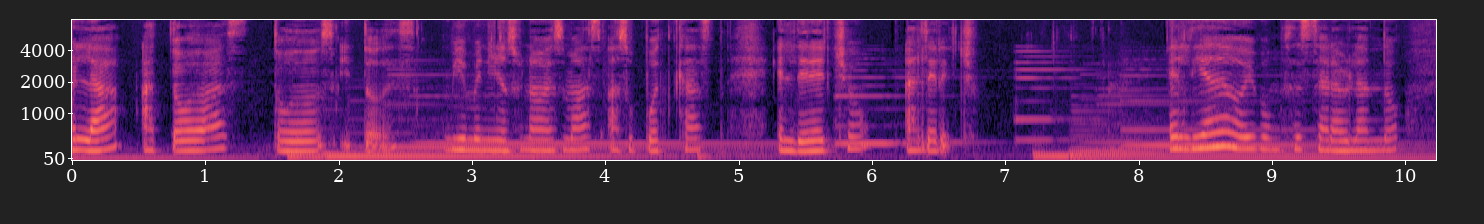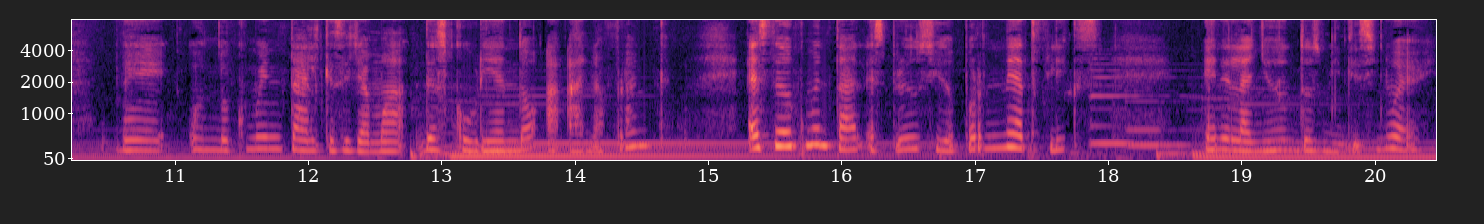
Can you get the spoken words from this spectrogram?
Hola a todas, todos y todes. Bienvenidos una vez más a su podcast El Derecho al Derecho. El día de hoy vamos a estar hablando de un documental que se llama Descubriendo a Ana Frank. Este documental es producido por Netflix en el año del 2019.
